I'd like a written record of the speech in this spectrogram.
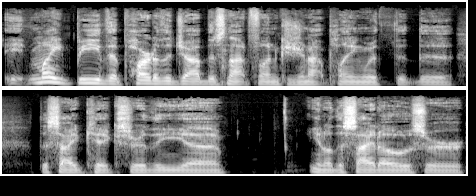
It might be the part of the job that's not fun because you're not playing with the the, the sidekicks or the uh, you know the Cytos or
